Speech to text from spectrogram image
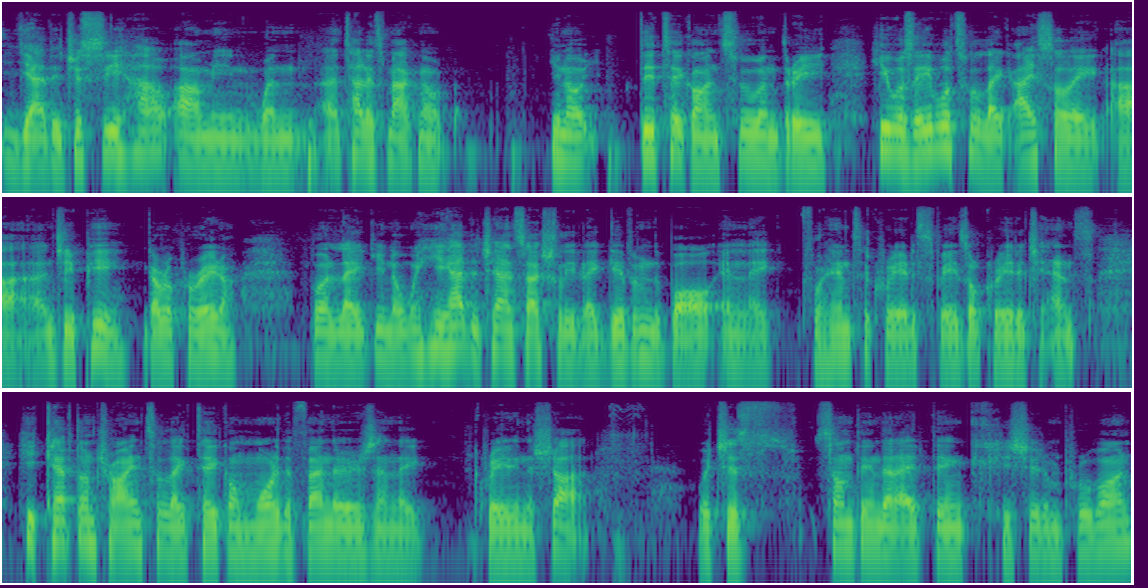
Yeah, did you see how? I mean, when uh, Talles Magno, you know, did take on two and three, he was able to like isolate uh, GP Gabriel Pereira, but like you know when he had the chance to actually like give him the ball and like for him to create a space or create a chance, he kept on trying to like take on more defenders and like creating the shot, which is something that I think he should improve on.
